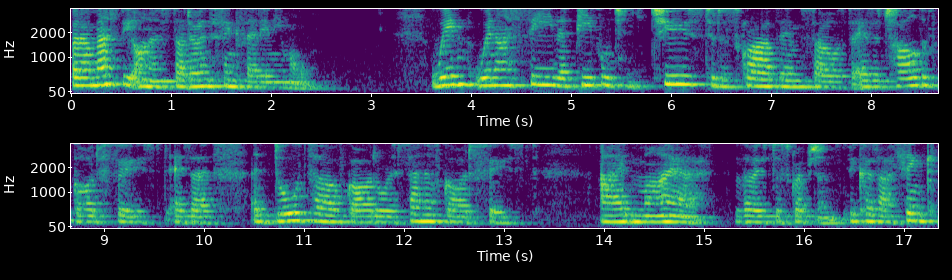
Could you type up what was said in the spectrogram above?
But I must be honest, I don't think that anymore. When, when I see that people choose to describe themselves as a child of God first, as a, a daughter of God or a son of God first, I admire those descriptions because I think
